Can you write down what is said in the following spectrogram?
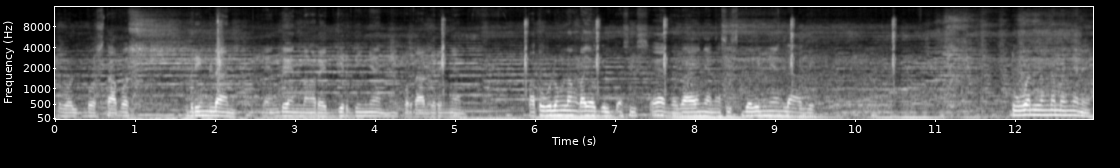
Sa world boss. Tapos, Dreamland. And then, mga red gear din yan. Importante rin yan. Patulong lang kayo, guild assist. Ayan, kagaya niyan. Assist gawin niyan lagi. 2-1 lang naman yan eh.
